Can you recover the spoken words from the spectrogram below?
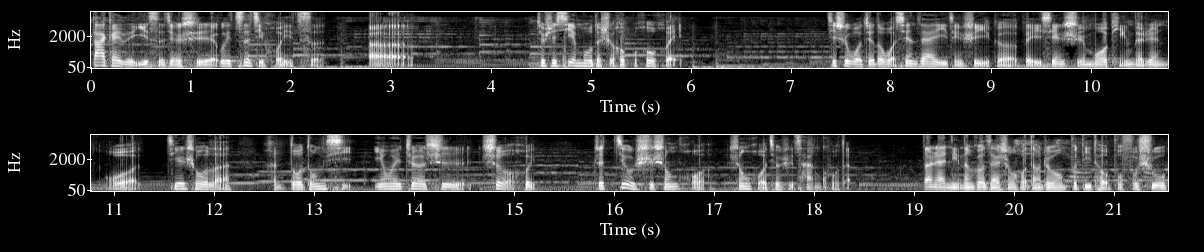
大概的意思就是为自己活一次，呃，就是谢幕的时候不后悔。其实我觉得我现在已经是一个被现实磨平的人，我接受了很多东西，因为这是社会。这就是生活，生活就是残酷的。当然，你能够在生活当中不低头、不服输，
